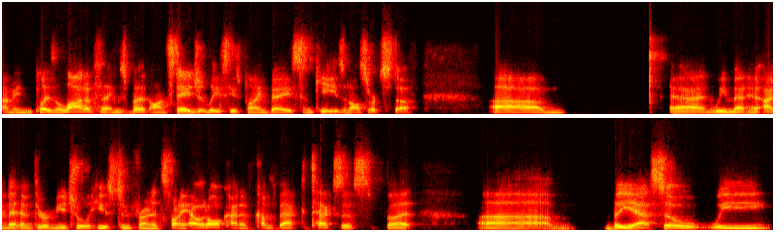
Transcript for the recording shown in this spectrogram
I mean, plays a lot of things, but on stage at least, he's playing bass and keys and all sorts of stuff. Um, and we met him. I met him through a mutual Houston friend. It's funny how it all kind of comes back to Texas, but um, but yeah, so we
